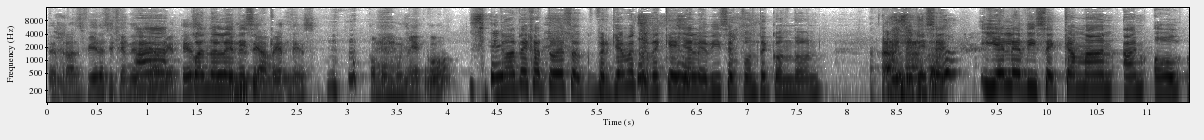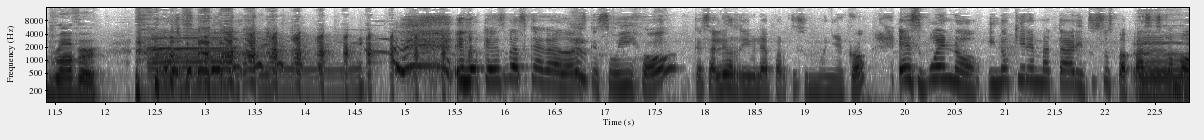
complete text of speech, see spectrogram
Te transfieres y tienes Ah, diabetes. cuando le tienes diabetes como muñeco. No, deja tú eso, porque ya me acordé que ella le dice ponte condón. Y le dice, y él le dice, come on, I'm old rubber. Ah, sí. Y lo que es más cagado es que su hijo, que sale horrible, aparte es un muñeco, es bueno y no quiere matar. Y entonces sus papás es como,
